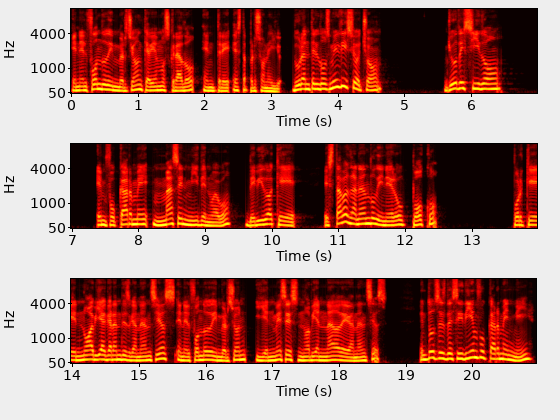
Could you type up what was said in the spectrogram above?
en el fondo de inversión que habíamos creado entre esta persona y yo. Durante el 2018, yo decido enfocarme más en mí de nuevo, debido a que estaba ganando dinero poco, porque no había grandes ganancias en el fondo de inversión y en meses no había nada de ganancias. Entonces decidí enfocarme en mí,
